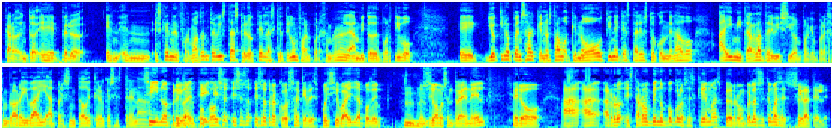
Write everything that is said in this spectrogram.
Claro, ento- eh, pero en- en- es que en el formato de entrevistas creo que las que triunfan, por ejemplo en el ámbito deportivo, eh, yo quiero pensar que no, estamos, que no tiene que estar esto condenado a imitar la televisión, porque por ejemplo ahora Ibai ha presentado y creo que se estrena... Sí, no, pero Ibai- de poco. eh, eso, eso es- otra cosa que después Ibai ya puede... No Ujú. sé si vamos a entrar en él, pero está rompiendo un poco los esquemas, pero romper los esquemas es soy la tele,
